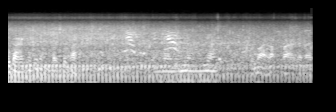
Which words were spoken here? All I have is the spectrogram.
số 3 cái đấy phải số 3 nhanh nhanh nhanh nhanh số 3 lắp ba cái đấy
